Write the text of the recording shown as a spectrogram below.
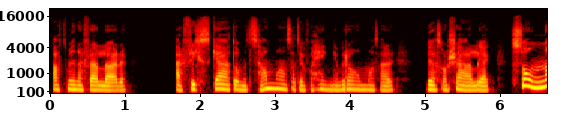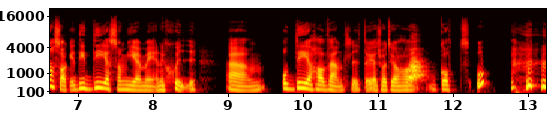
att mina föräldrar är friska, att de är tillsammans, att jag får hänga med dem. Och så här, vi har sån kärlek. Sådana saker, det är det som ger mig energi. Ehm, och det har vänt lite och jag tror att jag har gått... Oh.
